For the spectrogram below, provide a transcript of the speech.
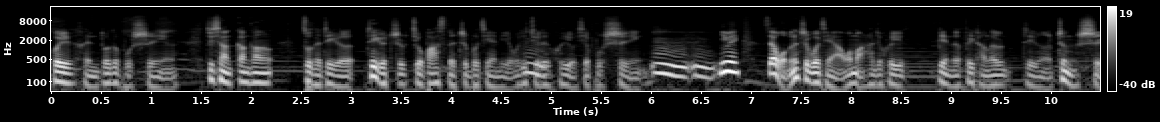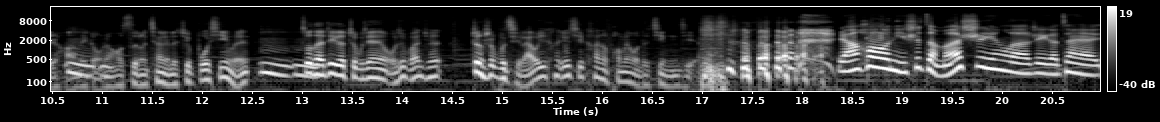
会很多的不适应，就像刚刚坐在这个这个直九八四的直播间里，我就觉得嗯会有些不适应，嗯嗯因为在我们的直播间啊，我马上就会变得非常的这个正式哈、嗯那种，嗯然后字正腔圆的去播新闻。嗯嗯，坐在这个直播间，我就完全正式不起来。我一看，尤其看到旁边我的晶姐，然后你是怎么适应了这个在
